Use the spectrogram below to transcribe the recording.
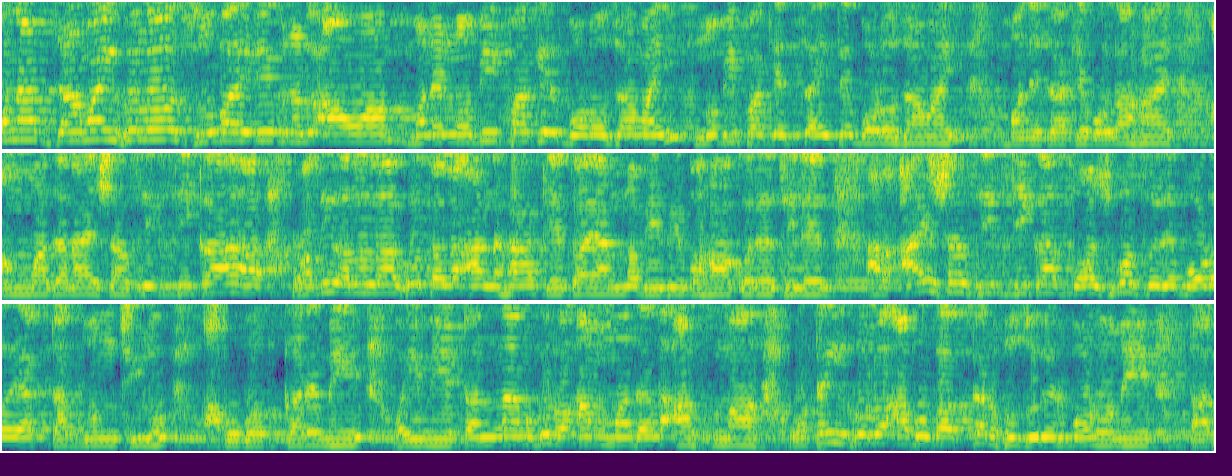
ওনার জামাই হলো জুবাইর ইবনুল আওয়াম মানে নবী পাকের বড় জামাই, নবী পাকের চাইতে বড় জামাই মানে যাকে বলা হয় আম্মা জান আয়েশা সিদ্দিকা রাদিয়াল্লাহু তাআলা আনহাকে দয়ান নবী বিবাহ করেছিলেন। আর আয়েশা সিদ্দিকা দশ বছরে বড় একটা বোন ছিল আবু বক্কার মেয়ে। ওই মেয়েটার নাম হলো আম্মা জান আসমা। ওটাই হলো আবু বক্কার হুজুরের বড় মেয়ে। তার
